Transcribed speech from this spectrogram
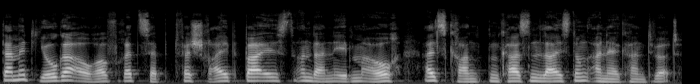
damit Yoga auch auf Rezept verschreibbar ist und dann eben auch als Krankenkassenleistung anerkannt wird.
